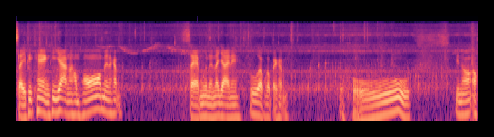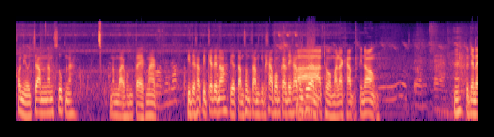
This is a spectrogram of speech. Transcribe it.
ใส่พริกแห้งที่ย่างหอมๆเลยนะครับ แสบมือหน่อยนะยายนี่รวบเข้าไปครับ โอ้โหพี่น้องเอาข้าวเหนียวจำน้ำซุปนะ น้ำลายผมแตกมากบอกแล้วเนาะปิดเลยครับปิดแก๊สเลยเนาะเดี๋ยวตำส้มตำกินข้าวพร้อมกันเลยครับเพื่อนๆโทรมาแล้วครับ พี่น้องตอนปลาฮะเป็นยังไง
